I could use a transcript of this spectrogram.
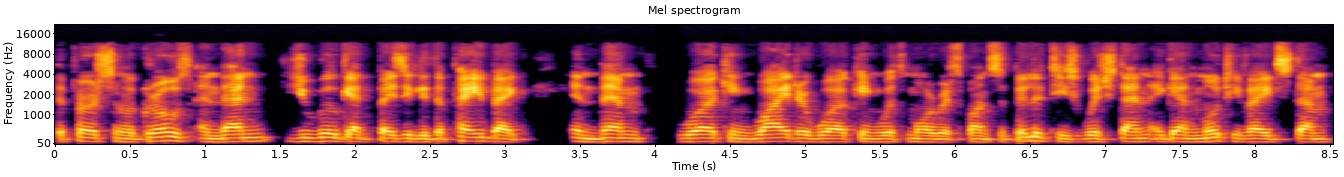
the personal growth and then you will get basically the payback in them working wider, working with more responsibilities, which then again motivates them,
